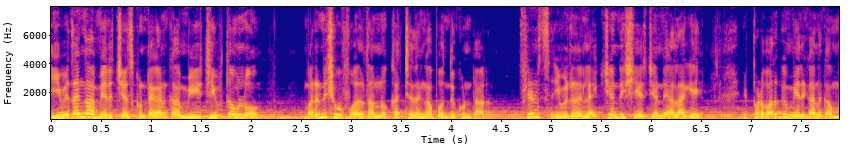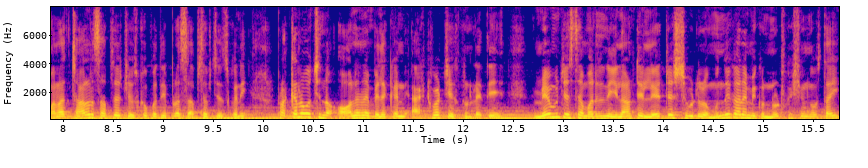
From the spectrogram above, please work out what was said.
ఈ విధంగా మీరు చేసుకుంటే కనుక మీ జీవితంలో మరిన్ని శుభ ఫలితాలను ఖచ్చితంగా పొందుకుంటారు. ఫ్రెండ్స్ ఈ వీడియోని లైక్ చేయండి షేర్ చేయండి. అలాగే ఇప్పటి వరకు మీరు కనుక మన ఛానల్ సబ్స్క్రైబ్ చేసుకోకపోతే ఇప్పుడు సబ్స్క్రైబ్ చేసుకొని ప్రక్కన వచ్చిన ఆల్ అయిన బెలకన్ని యాక్టివేట్ చేసుకున్నట్లయితే మేము చేస్తే మరిన్ని ఇలాంటి లేటెస్ట్ వీడియోలు ముందుగానే మీకు నోటిఫికేషన్ వస్తాయి.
